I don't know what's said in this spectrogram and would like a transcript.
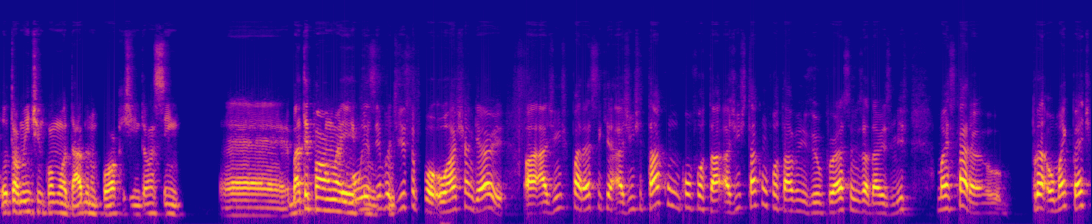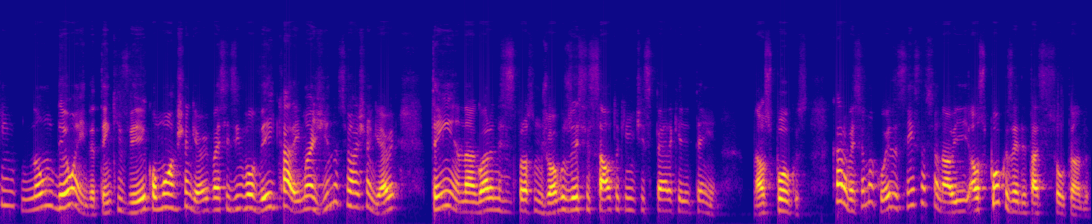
totalmente incomodado no pocket. Então, assim, é... bater palma aí. Um pro, exemplo disso, pô, o Rashan Gary, a, a, gente parece que a gente tá com confortável, a gente tá confortável em ver o Preston e o Zadar Smith, mas, cara, o, pra, o Mike Patton não deu ainda. Tem que ver como o Rashan Gary vai se desenvolver. E, cara, imagina se o Rashan Gary tem agora nesses próximos jogos esse salto que a gente espera que ele tenha aos poucos. Cara, vai ser uma coisa sensacional. E aos poucos ele está se soltando.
